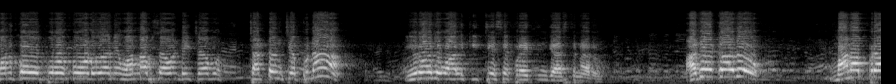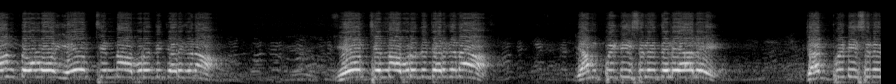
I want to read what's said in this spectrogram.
కొనుక్కోకపోకూడదు అని వన్ ఆఫ్ సెవెంటీ చట్టం చెప్పినా ఈరోజు వాళ్ళకి ఇచ్చేసే ప్రయత్నం చేస్తున్నారు. అదే కాదు మన ప్రాంతంలో ఏ చిన్న అభివృద్ధి జరిగినా ఏ చిన్న అభివృద్ధి జరిగినా ఎంపీటీసీలు తెలియాలి జడ్పీటీసీలు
